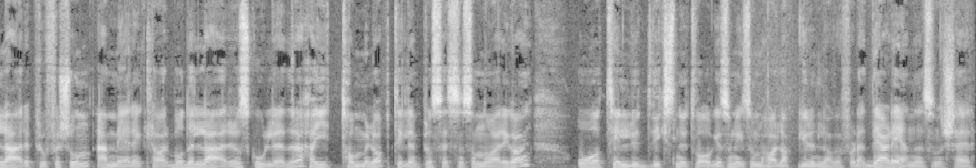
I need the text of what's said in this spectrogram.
lærerprofesjonen er mer enn klar. Både lærere og skoleledere har gitt tommel opp til den prosessen som nå er i gang og til Ludvigsen-utvalget, som liksom har lagt grunnlaget for det. Det er det ene som skjer.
